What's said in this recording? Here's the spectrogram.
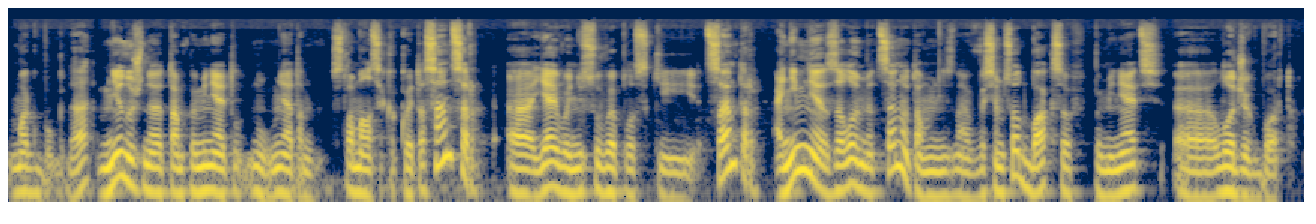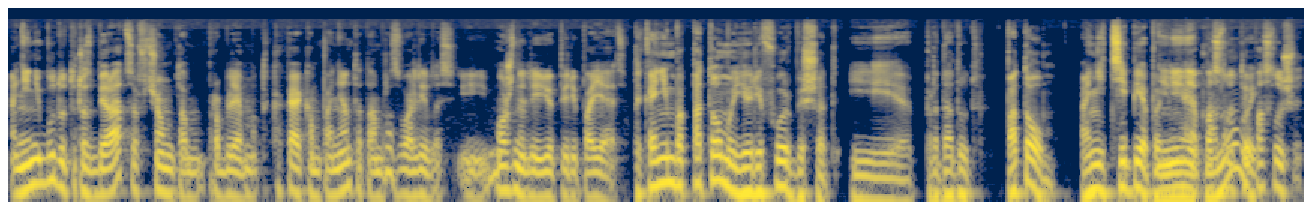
MacBook, да, мне нужно там поменять, ну, у меня там сломался какой-то сенсор, э, я его несу в Apple центр, они мне заломят цену, там, не знаю, 800 баксов поменять э, Logic Board. Они не будут разбираться, в чем там проблема, какая компонента там развалилась, и можно ли ее перепаять. Так они потом ее рефурбишат и продадут. Потом. Они тебе поменяют не, не, не, на послушай, новый? Ты послушай.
